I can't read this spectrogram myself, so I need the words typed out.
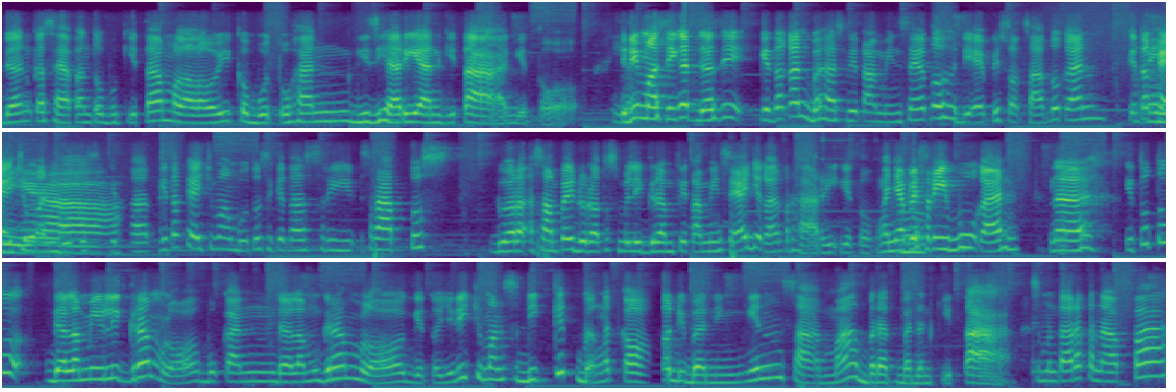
dan kesehatan tubuh kita melalui kebutuhan gizi harian kita gitu. Ya. Jadi masih ingat gak sih kita kan bahas vitamin C tuh di episode 1 kan? Kita kayak iya. cuma butuh sekitar kita kayak cuma butuh sekitar 100 200, sampai 200 mg vitamin C aja kan per hari gitu. Nggak nyampe hmm. 1000 kan. Nah, itu tuh dalam miligram loh, bukan dalam gram loh gitu. Jadi cuma sedikit banget kalau dibandingin sama berat badan kita. Sementara kenapa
